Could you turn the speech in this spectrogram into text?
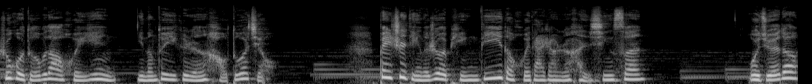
如果得不到回应，你能对一个人好多久？被置顶的热评，第一的回答让人很心酸。我觉得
